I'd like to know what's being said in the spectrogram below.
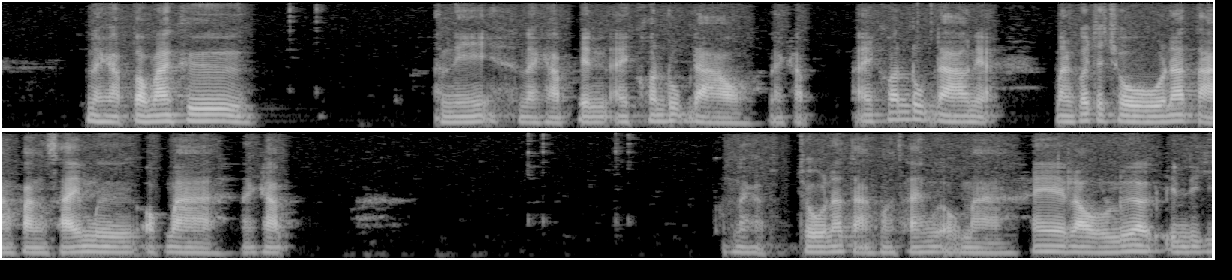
ๆนะครับ ต่อมาคือ อันนี้นะครับเป็นไอคอนรูปดาวนะครับไอคอนรูปดาวเนี่ยมันก็จะโชว์หน้าต่างฝั่งซ้ายมือออกมานะครับนะครับโชว์หน้าต่างฝั่งซ้ายมือออกมา ให้เราเลือกอินดิเค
